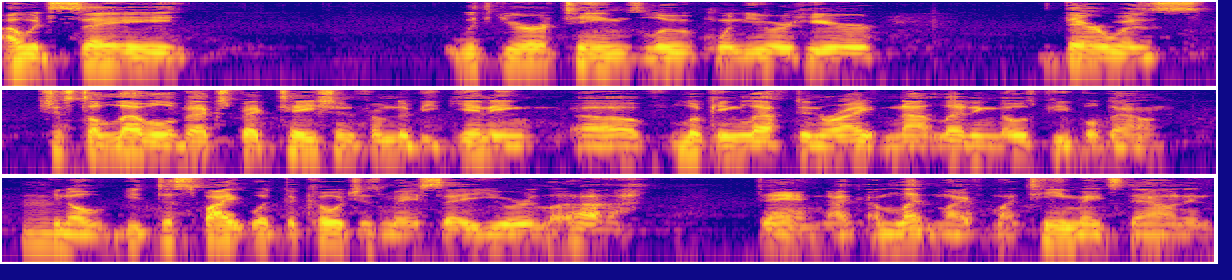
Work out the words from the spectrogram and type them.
I would say with your teams, Luke, when you were here, there was just a level of expectation from the beginning of looking left and right and not letting those people down. Mm-hmm. You know, be, despite what the coaches may say, you were, ah, dang, I, am letting my, my teammates down. And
